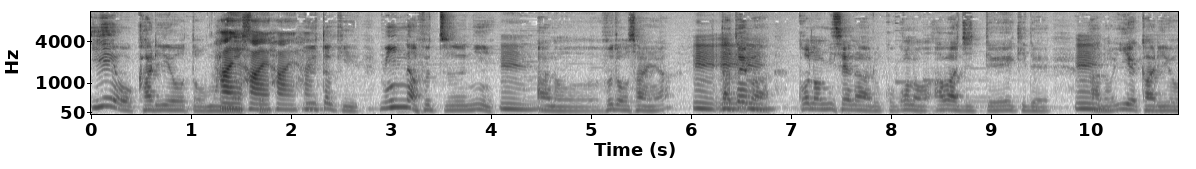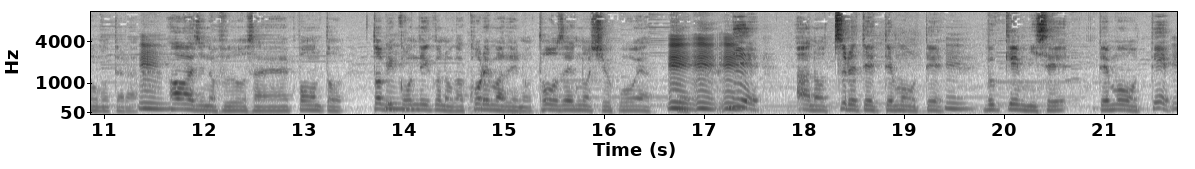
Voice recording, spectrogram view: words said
家を借りようと思いはいますはいはいはいとい。う時みんな普通に、うん。あの不動産屋。うん例えば、この店のあるここの淡路っていう駅で、うん。あの家借りよう思ったら、ん。淡路の不動産屋へポンと飛び込んでいくのがこれまでの当然の手法やって、であの連れてってもうて、ん。物件見せてもうて、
